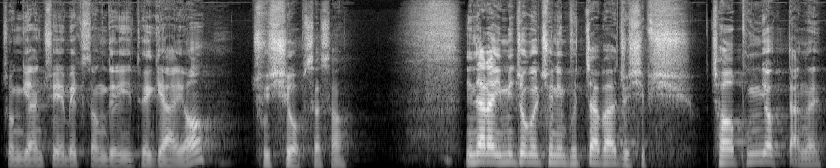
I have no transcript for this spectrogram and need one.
존귀한 주의 백성들이 되게 하여 주시옵소서. 이 나라 이민족을 주님 붙잡아 주십시오. 저 북녘 땅을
